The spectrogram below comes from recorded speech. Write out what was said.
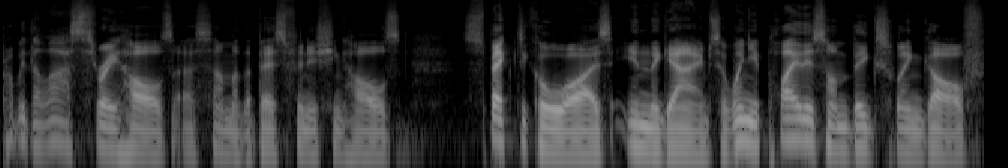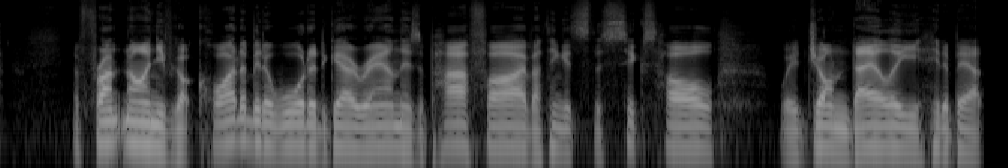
probably the last three holes are some of the best finishing holes, spectacle wise, in the game. So when you play this on big swing golf, the front nine, you've got quite a bit of water to go around. There's a par five, I think it's the sixth hole, where John Daly hit about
